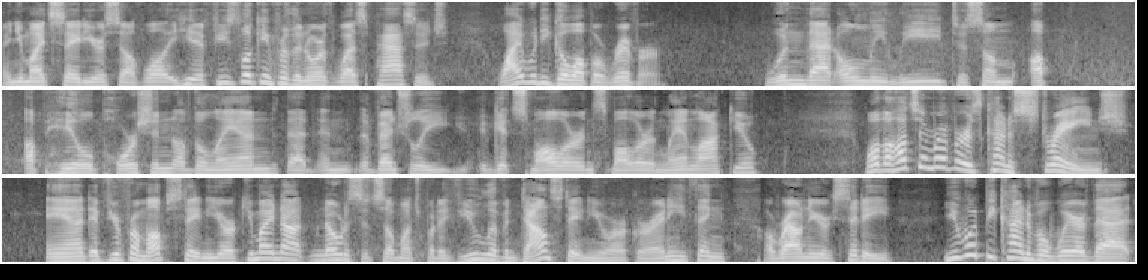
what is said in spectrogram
And you might say to yourself, well, he, if he's looking for the Northwest Passage, why would he go up a river? Wouldn't that only lead to some up uphill portion of the land that and eventually get smaller and smaller and landlock you? Well, the Hudson River is kind of strange, and if you're from upstate New York, you might not notice it so much, but if you live in downstate New York or anything around New York City, you would be kind of aware that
